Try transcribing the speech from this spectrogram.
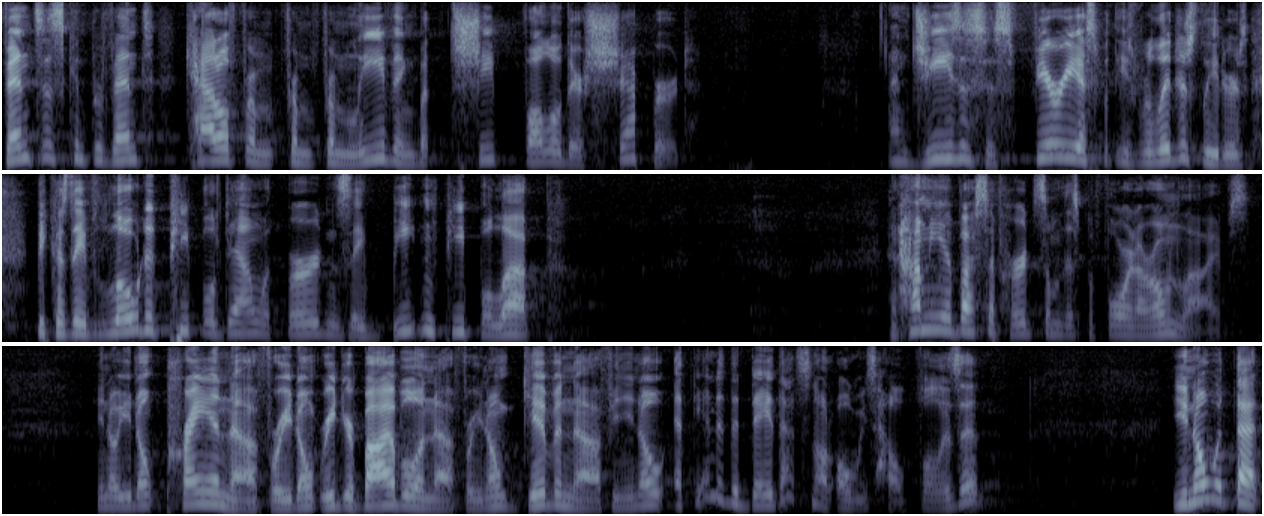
Fences can prevent cattle from, from, from leaving, but sheep follow their shepherd. And Jesus is furious with these religious leaders because they've loaded people down with burdens, they've beaten people up. And how many of us have heard some of this before in our own lives? You know, you don't pray enough, or you don't read your Bible enough, or you don't give enough. And you know, at the end of the day, that's not always helpful, is it? You know what that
